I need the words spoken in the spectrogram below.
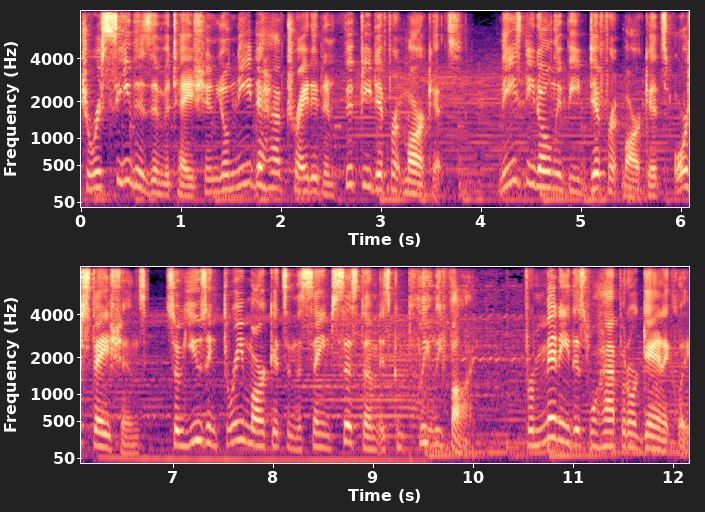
To receive his invitation, you'll need to have traded in 50 different markets. These need only be different markets or stations, so using three markets in the same system is completely fine. For many, this will happen organically.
